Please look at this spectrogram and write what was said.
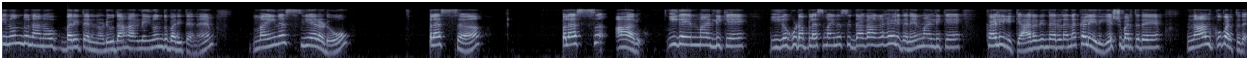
ಇನ್ನೊಂದು ನಾನು ಬರಿತೇನೆ ನೋಡಿ, ಉದಾಹರಣೆ ಇನ್ನೊಂದು ಬರಿತೇನೆ. ಮೈನಸ್ ಎರಡು ಪ್ಲಸ್ ಪ್ಲಸ್ ಆರು. ಈಗ ಏನ್ ಮಾಡ್ಲಿಕ್ಕೆ? ಈಗ ಕೂಡ ಪ್ಲಸ್ ಮೈನಸ್ ಇದ್ದಾಗ ಆಗ ಹೇಳಿದ್ದೇನೆ, ಏನ್ ಮಾಡ್ಲಿಕ್ಕೆ? ಕಳಿಲಿಕ್ಕೆ. ಆರರಿಂದ ಎರಡನ್ನ ಕಳೀರಿ. ಎಷ್ಟು ಬರ್ತದೆ? ನಾಲ್ಕು ಬರ್ತದೆ.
